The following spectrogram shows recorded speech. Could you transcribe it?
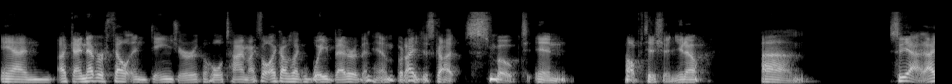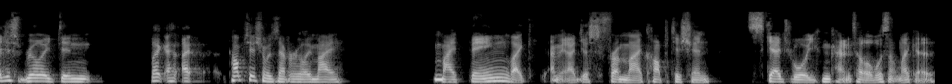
And like I never felt in danger the whole time. I felt like I was like way better than him, but I just got smoked in competition, you know? Um, so yeah, I just really didn't like I, I, competition was never really my my thing. Like, I mean, I just from my competition schedule, you can kind of tell it wasn't like a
